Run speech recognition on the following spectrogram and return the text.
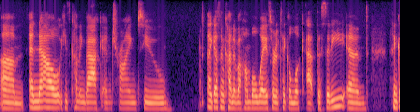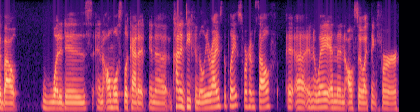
Um, and now he's coming back and trying to, I guess, in kind of a humble way, sort of take a look at the city and think about what it is and almost look at it in a kind of defamiliarize the place for himself uh, in a way and then also i think for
